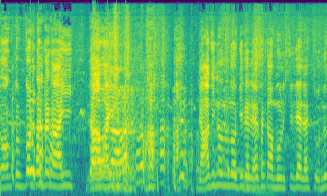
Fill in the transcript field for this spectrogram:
ഡോക്ടർക്ക് കൊടുക്കേണ്ട കായി ഞാൻ പിന്നെ ഒന്നും നോക്കിയില്ല. ലേശം കമ്മ്യൂണിസ്റ്റിന്റെ ഒന്ന്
